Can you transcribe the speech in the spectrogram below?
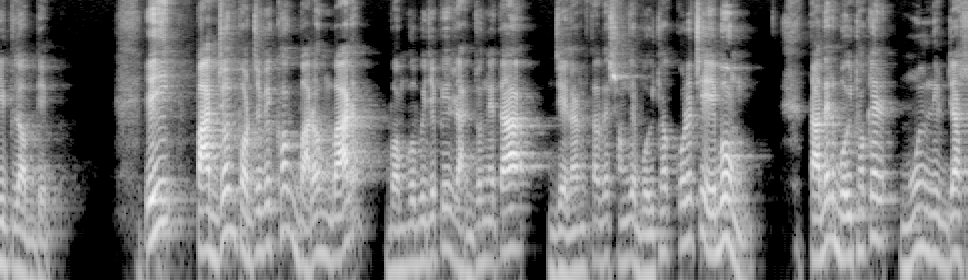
বিপ্লব দেব। এই পাঁচজন পর্যবেক্ষক বারংবার বঙ্গ বিজেপির রাজ্য নেতা, জেলা নেতাদের সঙ্গে বৈঠক করেছে এবং তাদের বৈঠকের মূল নির্যাস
